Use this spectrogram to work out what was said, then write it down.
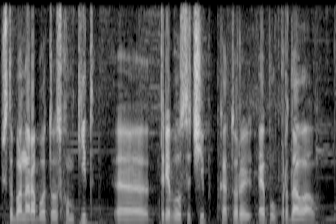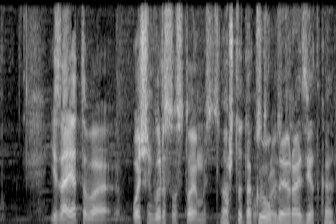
чтобы она работала с HomeKit, э, требовался чип, который Apple продавал. Из-за этого очень выросла стоимость. А что такое устройств. умная розетка?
